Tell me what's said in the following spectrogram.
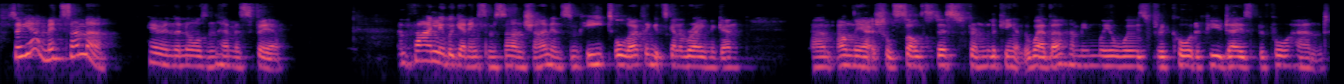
so, yeah, midsummer here in the Northern Hemisphere. And finally, we're getting some sunshine and some heat, although I think it's going to rain again um, on the actual solstice from looking at the weather. I mean, we always record a few days beforehand.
